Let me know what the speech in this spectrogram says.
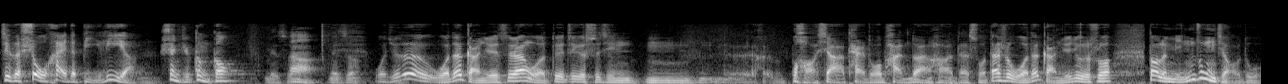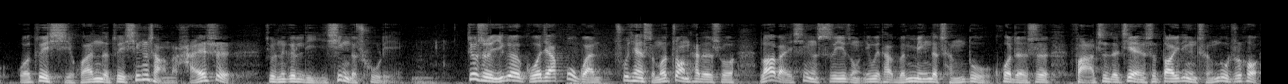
这个受害的比例啊甚至更高。没错啊，没错。我觉得我的感觉，虽然我对这个事情嗯呃不好下太多判断哈再说，但是我的感觉就是说，到了民众角度，我最喜欢的、最欣赏的还是就是那个理性的处理。就是一个国家不管出现什么状态的时候，老百姓是一种因为他文明的程度或者是法治的见识到一定程度之后，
